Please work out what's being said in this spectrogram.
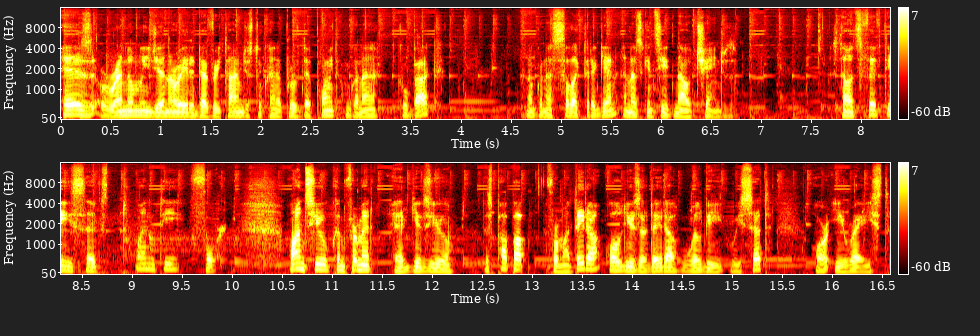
is randomly generated every time just to kind of prove that point. I'm gonna go back I'm going to select it again, and as you can see, it now changed. So now it's 5624. Once you confirm it, it gives you this pop-up, format data, all user data will be reset or erased.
